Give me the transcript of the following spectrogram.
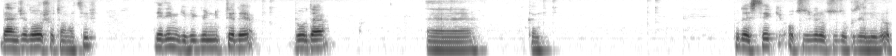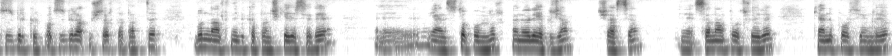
bence Doğuş Otomotiv. Dediğim gibi günlükte de burada e, bakın bu destek 31 39 51 31 40 31 64 kapattı. Bunun altında bir kapanış gelirse de e, yani stop olunur. Ben öyle yapacağım şahsen. E, sanal portföyde kendi portföyümde yok.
